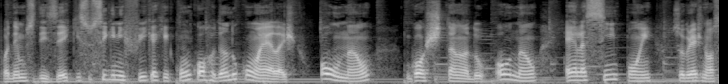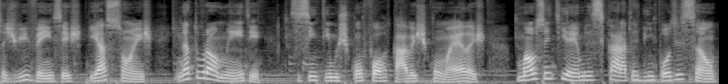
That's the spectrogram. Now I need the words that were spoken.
podemos dizer que isso significa que concordando com elas ou não, gostando ou não, elas se impõem sobre as nossas vivências e ações. E naturalmente, se sentimos confortáveis com elas, mal sentiremos esse caráter de imposição.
